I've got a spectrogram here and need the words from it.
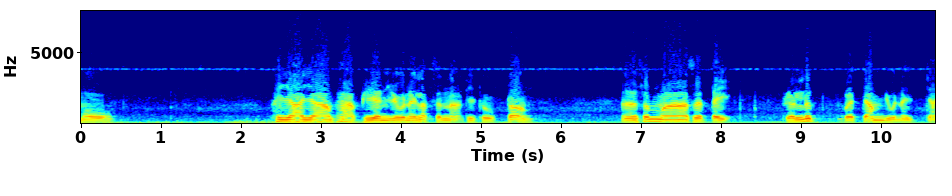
โม พยายามภาคเพียรอยู่ในลักษณะที่ถูกต้องสมาสติระลึกประจำอยู่ในใจ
